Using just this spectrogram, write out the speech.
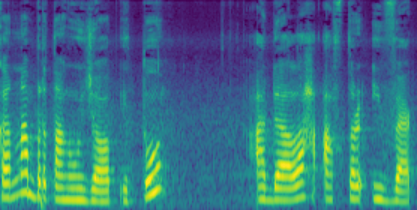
Karena bertanggung jawab itu adalah after effect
